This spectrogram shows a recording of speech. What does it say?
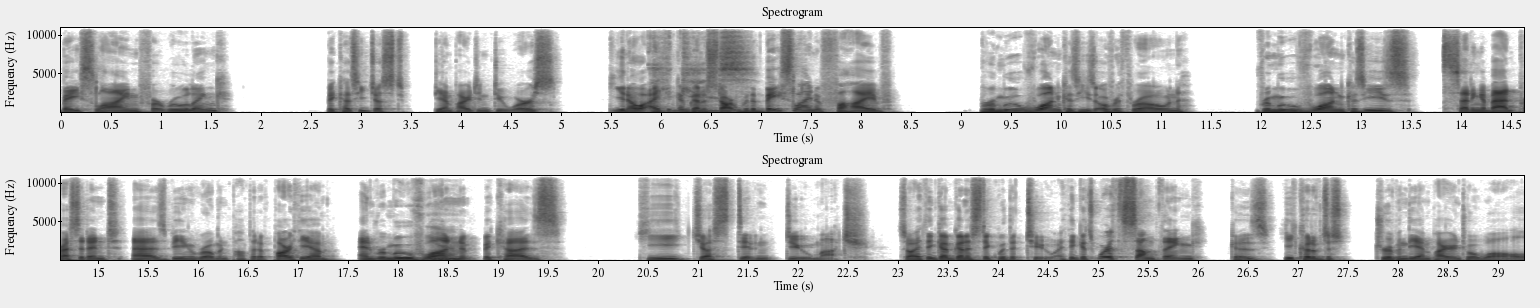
baseline for ruling because he just, the Empire didn't do worse. You know, I think I'm going to start with a baseline of five, remove one because he's overthrown, remove one because he's setting a bad precedent as being a Roman puppet of Parthia, and remove one Yeah. because he just didn't do much. So I think I'm going to stick with a two. I think it's worth something because he could have just driven the Empire into a wall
